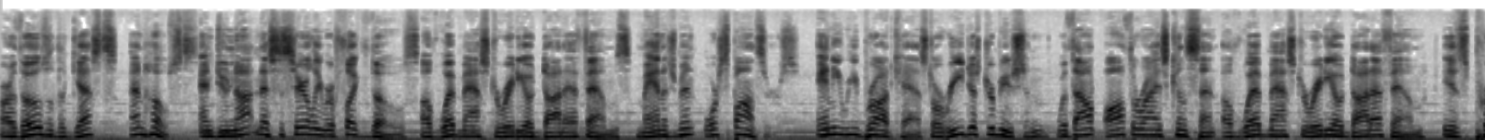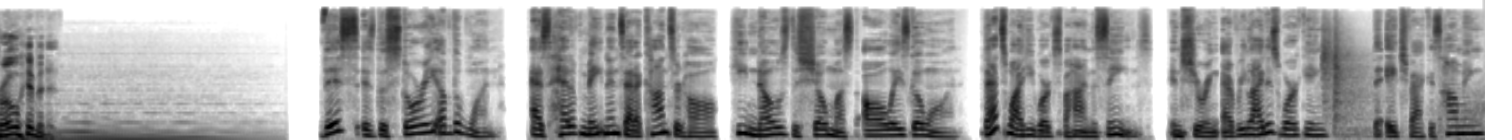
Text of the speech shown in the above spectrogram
are those of the guests and hosts and do not necessarily reflect those of webmasterradio.fm's management or sponsors. Any rebroadcast or redistribution without authorized consent of webmasterradio.fm is prohibited. This is the story of the one. As head of maintenance at a concert hall, he knows the show must always go on. That's why he works behind the scenes, ensuring every light is working, the HVAC is humming,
